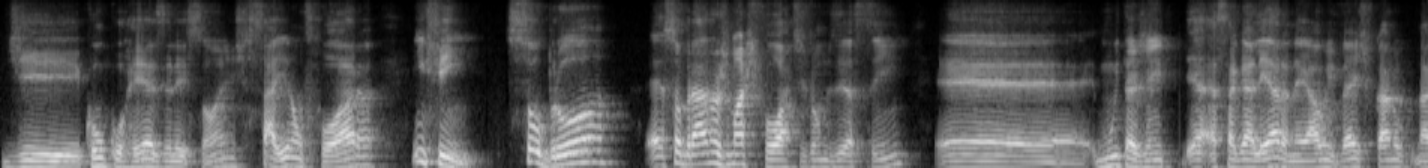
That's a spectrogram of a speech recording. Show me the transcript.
de concorrer às eleições, saíram fora. Enfim, sobrou, é, sobraram os mais fortes, vamos dizer assim. É, muita gente, essa galera, né, ao invés de ficar no, na,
